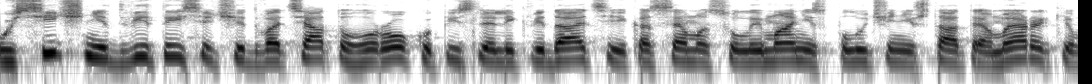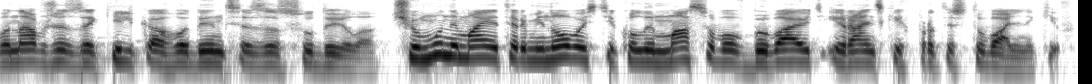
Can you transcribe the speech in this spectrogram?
У січні 2020 року, після ліквідації Касема Сулеймані, Сполучені Штати Америки, вона вже за кілька годин це засудила. Чому немає терміновості, коли масово вбивають іранських протестувальників?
